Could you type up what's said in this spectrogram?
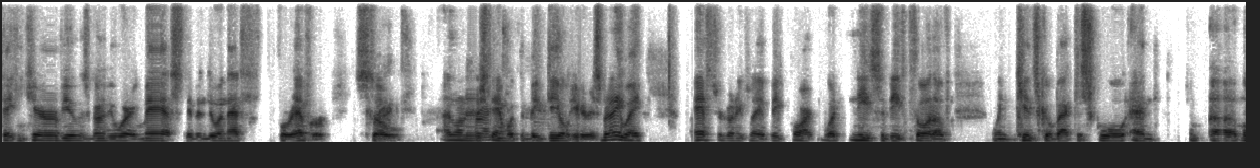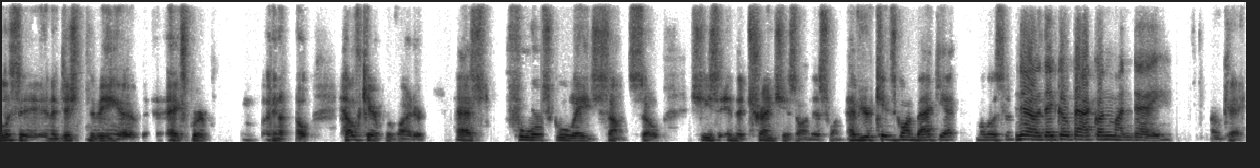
taking care of you is going to be wearing masks. They've been doing that forever. So Correct. I don't understand Correct. what the big deal here is. But anyway, masks are going to play a big part. What needs to be thought of when kids go back to school. And uh, Melissa, in addition to being an expert, you know, healthcare provider, has four school age sons. So she's in the trenches on this one. Have your kids gone back yet, Melissa? No, they go back on Monday. Okay.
